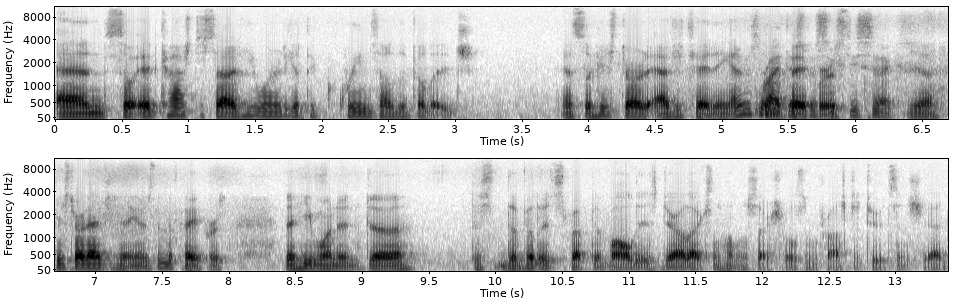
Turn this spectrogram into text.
And so Ed Koch decided he wanted to get the Queens out of the village. And so he started agitating, and it was in Right, the this was 66. Yeah, he started agitating. It was in the papers that he wanted uh, this, the village swept of all these derelicts and homosexuals and prostitutes and shit.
